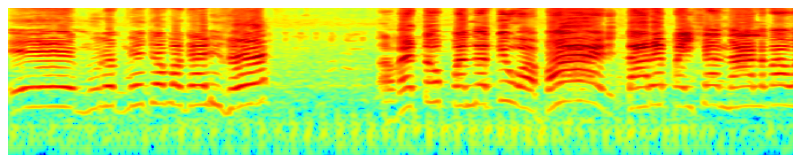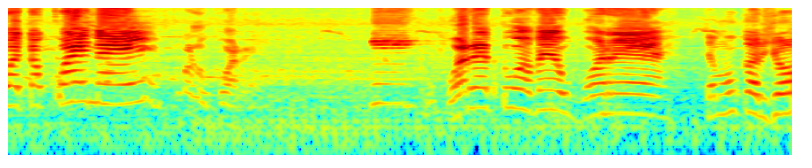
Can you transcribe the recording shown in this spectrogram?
એ મુરત મેં જો બગાડ્યું છે? હવે તો પંદરથી વભાડ. તારે પૈસા ના લેવા હોય તો કોઈ નહીં. પણ ઊભો રે ઊભો રે તું હવે ઊભો રે ચમ હું કરશો?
